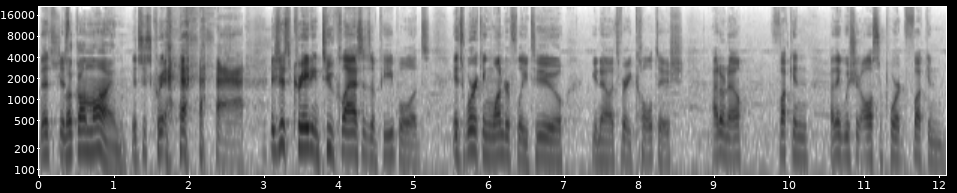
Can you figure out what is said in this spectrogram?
That's just Look online. it's just crea- it's just creating two classes of people. It's it's working wonderfully too. You know, it's very cultish. I don't know. Fucking I think we should all support fucking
